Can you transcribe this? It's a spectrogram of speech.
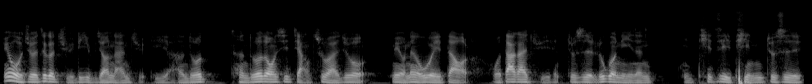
因为我觉得这个举例比较难举例啊，很多很多东西讲出来就没有那个味道了。我大概举，就是如果你能你听自己听，就是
